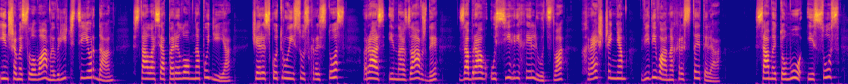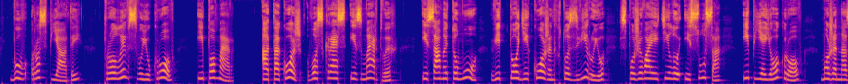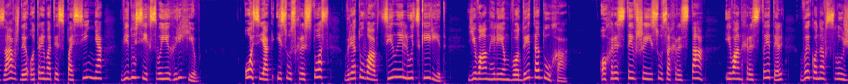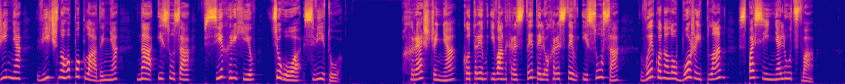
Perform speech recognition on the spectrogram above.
Іншими словами, в річці Йордан сталася переломна подія, через котру Ісус Христос раз і назавжди забрав усі гріхи людства хрещенням від Івана Хрестителя. Саме тому Ісус був розп'ятий, пролив свою кров і помер, а також воскрес із мертвих, і саме тому відтоді кожен, хто з вірою споживає тіло Ісуса і п'є Його кров, може назавжди отримати спасіння від усіх своїх гріхів. Ось як Ісус Христос врятував цілий людський рід Євангелієм води та духа. Охрестивши Ісуса Христа, Іван Хреститель виконав служіння вічного покладення на Ісуса всіх гріхів цього світу. Хрещення, котрим Іван Хреститель охрестив Ісуса, виконало Божий план спасіння людства.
